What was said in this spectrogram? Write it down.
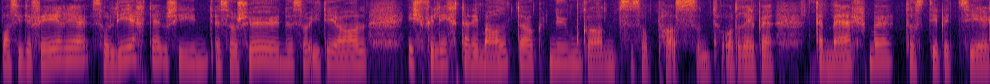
Was in der Ferien so leicht erscheint, so schön, so ideal, ist vielleicht dann im Alltag nicht mehr ganz so passend. Oder eben, dann merkt man, dass die Beziehung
